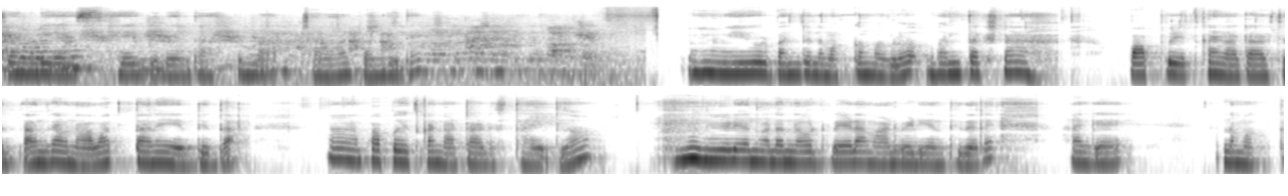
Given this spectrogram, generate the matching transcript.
ಸೊ ರೈಸ್ ಹೇಗಿದೆ ಅಂತ ತುಂಬ ಚೆನ್ನಾಗಿ ಬಂದಿದೆ. ಇವ್ರು ಬಂದು ನಮ್ಮ ಅಕ್ಕನ ಮಗಳು. ಬಂದ ತಕ್ಷಣ ಪಾಪು ಎತ್ಕೊಂಡು ಆಟ ಆಡ್ತಿದ್ದ ಅಂದರೆ ಅವನು ಆವಾಗ ತಾನೇ ಎದ್ದಿದ್ದ. ಪಾಪು ಎತ್ಕೊಂಡು ಆಟ ಆಡಿಸ್ತಾ ಇದ್ಲು. ವೀಡಿಯೋ ಮಾಡೋದು ನೋಟ್ ಬೇಡ ಮಾಡಬೇಡಿ ಅಂತಿದ್ದಾರೆ ಹಾಗೆ ನಮ್ಮ ಅಕ್ಕ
